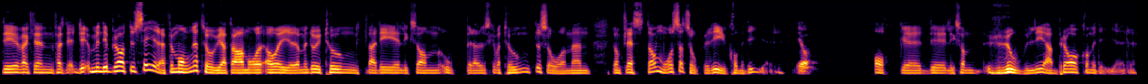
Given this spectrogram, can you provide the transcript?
det är verkligen, fast det, men det är bra att du säger det, för många tror ju att ah, må, oj, ja, men då är det tungt, va? det är liksom opera, det ska vara tungt och så, men de flesta av Mozarts operor är ju komedier. Ja. Och eh, det är liksom roliga, bra komedier.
